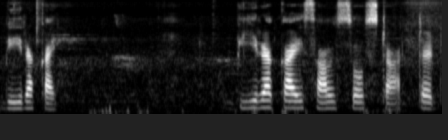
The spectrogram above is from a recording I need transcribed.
బీరకాయ. బీరకాయ సాల్సో స్టార్టెడ్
